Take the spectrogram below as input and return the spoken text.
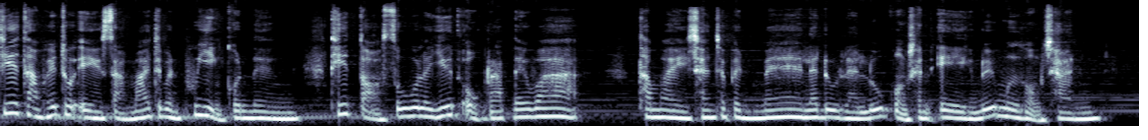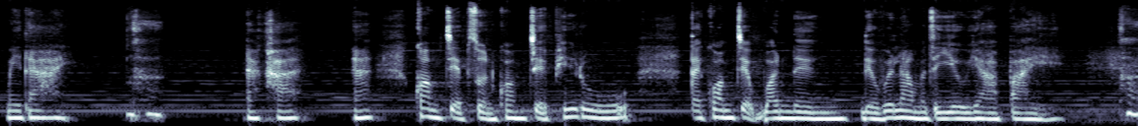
ที่ทำให้ตัวเองสามารถจะเป็นผู้หญิงคนหนึ่งที่ต่อสู้และยืดอกรับได้ว่าทำไมฉันจะเป็นแม่และดูแลลูกของฉันเองด้วยมือของฉันไม่ได้ค่ะนะคะนะความเจ็บส่วนความเจ็บพี่รู้ แต่ความเจ็บวันหนึ่งเดี๋ยวเวลามันจะเยียวยาไปค่ะ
